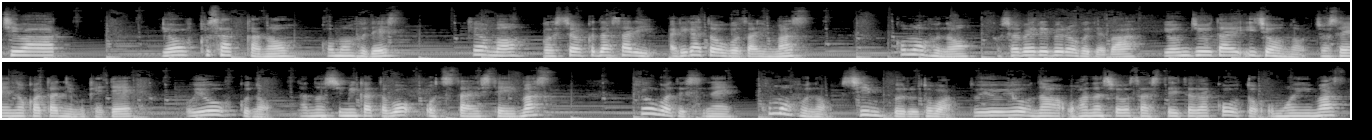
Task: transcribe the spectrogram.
ちは。洋服作家のコモフです。今日もご視聴くださりありがとうございます。コモフのおしゃべりブログでは40代以上の女性の方に向けてお洋服の楽しみ方をお伝えしています。今日はですねコモフのシンプルとはというようなお話をさせていただこうと思います。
